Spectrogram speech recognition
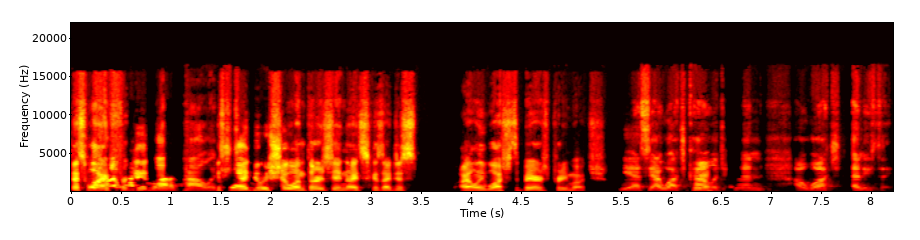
that's why Well, I watch forget. a lot of college. That's why I do a show on Thursday nights because I just I only watch the Bears pretty much. Yeah, see, I watch college and then I'll watch anything.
